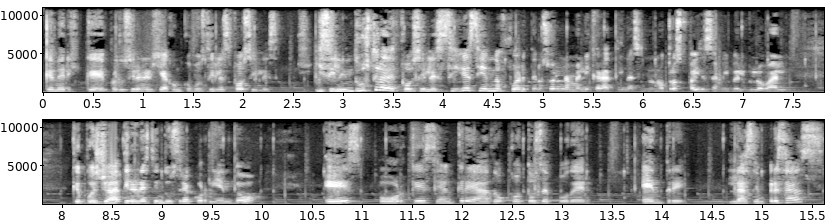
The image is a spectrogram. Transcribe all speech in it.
que, producir energía con combustibles fósiles. Y si la industria de fósiles sigue siendo fuerte, no solo en América Latina, sino en otros países a nivel global, que pues ya tienen esta industria corriendo, es porque se han creado cotos de poder entre las empresas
